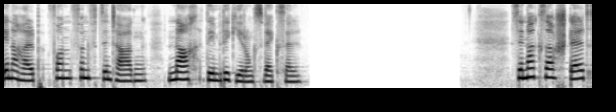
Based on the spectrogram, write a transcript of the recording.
innerhalb von 15 Tagen nach dem Regierungswechsel. Senaxa stellt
